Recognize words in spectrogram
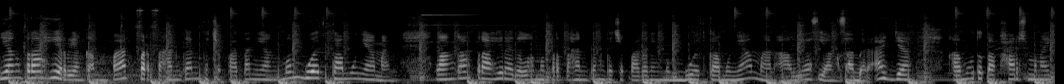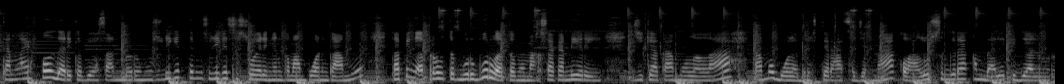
Yang terakhir, yang keempat, pertahankan kecepatan yang membuat kamu nyaman. Langkah terakhir adalah mempertahankan kecepatan yang membuat kamu nyaman, alias yang sabar aja. Kamu tetap harus menaikkan level dari kebiasaan barumu sedikit demi sedikit sesuai dengan kemampuan kamu, tapi nggak perlu terburu-buru atau memaksakan diri. Jika kamu lelah, kamu boleh beristirahat sejenak, lalu segera kembali ke jalur.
